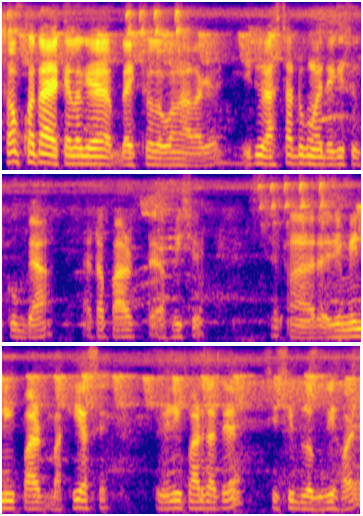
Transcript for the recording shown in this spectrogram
চব কথা একেলগে দায়িত্ব ল'ব নালাগে। এইটো ৰাস্তাটো মই দেখিছোঁ খুব বেয়া এটা পাৰ্ট হৈছে। ৰিমেইনিং পাৰ্ট বাকী আছে। ৰিমেইনিং পাৰ্ট যাতে চি চি ব্লক দি হয়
